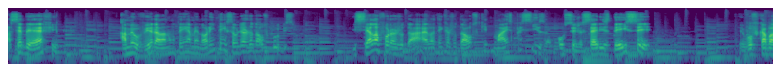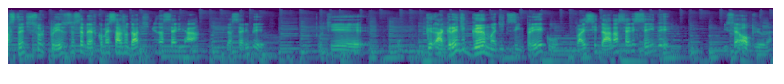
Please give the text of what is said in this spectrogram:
A CBF a meu ver, ela não tem a menor intenção de ajudar os clubes. E se ela for ajudar, ela tem que ajudar os que mais precisam, ou seja, séries D e C. Eu vou ficar bastante surpreso se a CBF começar a ajudar times da Série A e da Série B. Porque a grande gama de desemprego vai se dar na Série C e D. Isso é óbvio, né?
